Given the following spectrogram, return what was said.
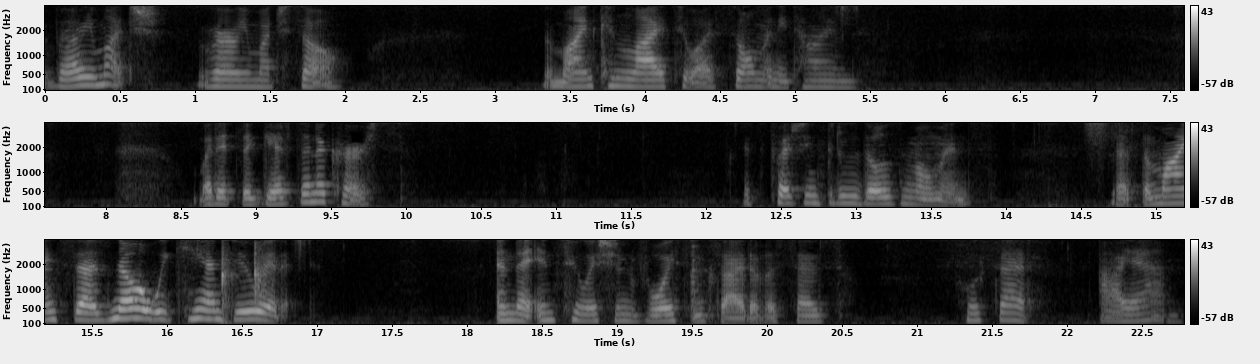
Very much, very much so. The mind can lie to us so many times. But it's a gift and a curse. It's pushing through those moments that the mind says, No, we can't do it. And the intuition voice inside of us says, Who said, I am?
